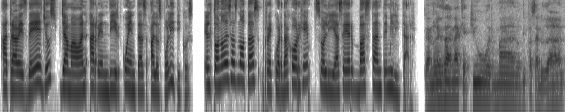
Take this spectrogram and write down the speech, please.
A través de ellos llamaban a rendir cuentas a los políticos. El tono de esas notas, recuerda Jorge, solía ser bastante militar. O sea, no es Ana que aquí hubo hermano, que para saludar.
